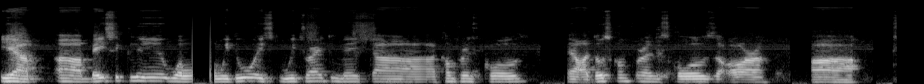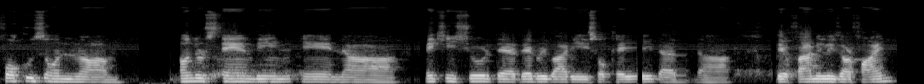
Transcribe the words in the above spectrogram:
Yeah, uh, basically what we do is we try to make uh, conference calls. Uh, those conference calls are uh, focus on um, understanding and uh, making sure that everybody is okay, that uh, their families are fine.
